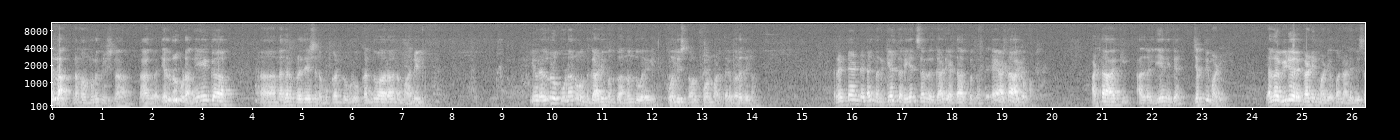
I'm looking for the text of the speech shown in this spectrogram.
ಎಲ್ಲ ನಮ್ಮ ಮುನಿಕೃಷ್ಣ ನಾಗರಾಜ್ ಎಲ್ಲರೂ ಕೂಡ ಅನೇಕ ನಗರ ಪ್ರದೇಶದ ಮುಖಂಡರುಗಳು, ಕಂದವಾರ, ನಮ್ಮ ಅನಿಲ್. ಇವರೆಲ್ಲರೂ ಕೂಡ ಒಂದು ಗಾಡಿ ಬಂತು ಹನ್ನೊಂದುವರೆಗೆ. ಪೊಲೀಸ್ನವ್ರು ಫೋನ್ ಮಾಡ್ತಾರೆ, ಬರೋದಿಲ್ಲ. ರೆಡ್ ಹ್ಯಾಂಡೆಡ್ ಆಗಿ ನಾನು ಕೇಳ್ತಾರೆ, ಏನು ಸರ್ ಗಾಡಿ ಅಡ್ಡ ಹಾಕ್ಬೇಕಂತ. ಏ, ಅಡ್ಡ ಹಾಕಪ್ಪ. ಅಡ್ಡ ಹಾಕಿ ಅದರಲ್ಲಿ ಏನಿದೆ ಜಪ್ತಿ ಮಾಡಿ. ಎಲ್ಲ ವಿಡಿಯೋ ರೆಕಾರ್ಡಿಂಗ್ ಮಾಡಿಯಪ್ಪ, ನಾಳೆ ದಿವಸ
